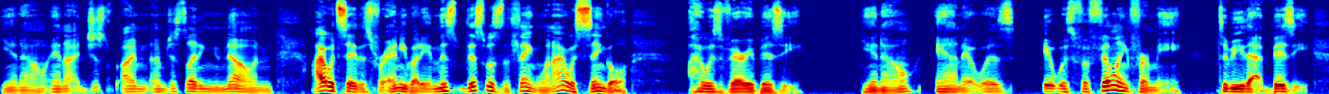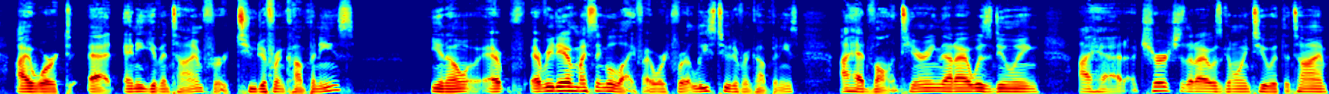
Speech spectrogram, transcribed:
You know, and I just I'm I'm just letting you know, and I would say this for anybody, and this this was the thing when I was single, I was very busy, you know, and it was it was fulfilling for me to be that busy. I worked at any given time for two different companies. You know, every day of my single life, I worked for at least two different companies. I had volunteering that I was doing. I had a church that I was going to at the time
